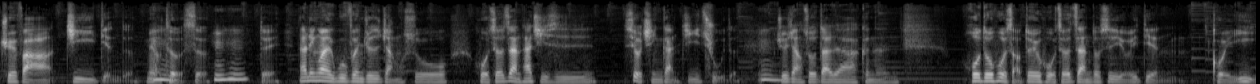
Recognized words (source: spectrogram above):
缺乏记忆点的，没有特色。嗯哼，对。那另外一部分就是讲说，火车站它其实是有情感基础的。嗯，就讲说大家可能或多或少对于火车站都是有一点回忆。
